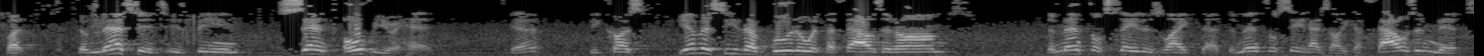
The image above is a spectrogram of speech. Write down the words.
But the message is being sent over your head. Yeah? Because you ever see the Buddha with a thousand arms? The mental state is like that. The mental state has like a thousand mitts.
